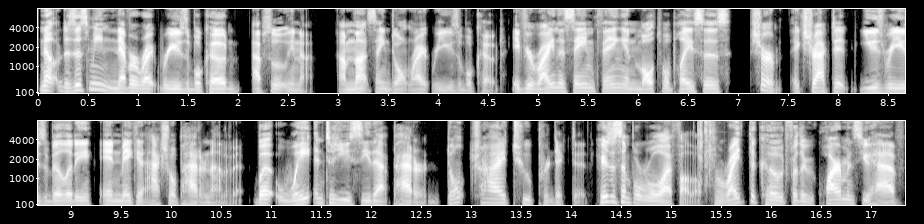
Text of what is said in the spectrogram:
Now, does this mean never write reusable code? Absolutely not. I'm not saying don't write reusable code. If you're writing the same thing in multiple places, sure, extract it, use reusability, and make an actual pattern out of it. But wait until you see that pattern. Don't try to predict it. Here's a simple rule I follow write the code for the requirements you have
